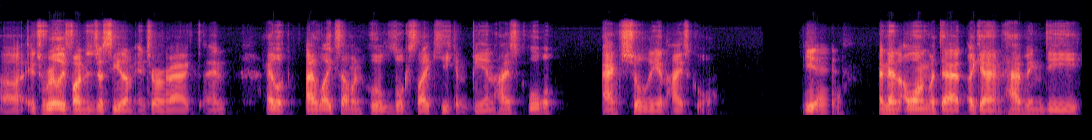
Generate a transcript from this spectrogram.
Uh, it's really fun to just see them interact. And hey, look, I like someone who looks like he can be in high school, actually in high school. Yeah. And then along with that, again, having the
